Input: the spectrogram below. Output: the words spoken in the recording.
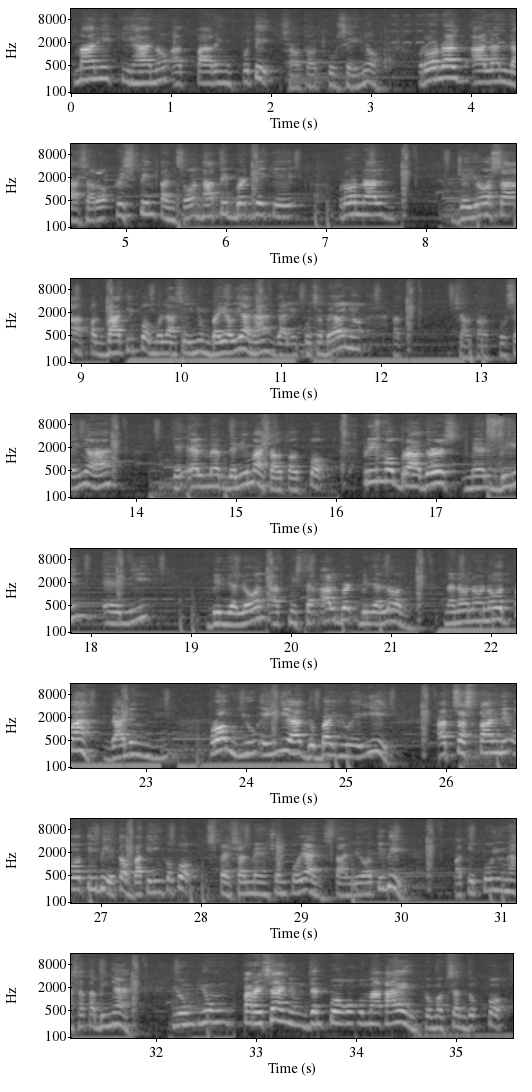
Manny Quijano at Paring Puti. Shoutout po sa inyo. Ronald Alan Lazaro, Crispin Tanson. Happy birthday kay Ronald Joyosa. Pagbati po mula sa inyong bayaw yan ha. Galing po sa bayaw nyo. At shoutout po sa inyo ha. Kay Elmer De Lima, shoutout po. Primo Brothers, Melvin, Eli, Villalon at Mr. Albert Villalon. Nanonood pa. Galing from UAE ha, Dubai UAE. At sa Stanley OTV, ito, batiin ko po. Special mention po yan, Stanley OTV. Pati po yung nasa tabi niya. Yung, yung paresan, yung dyan po ako kumakain, kung po.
